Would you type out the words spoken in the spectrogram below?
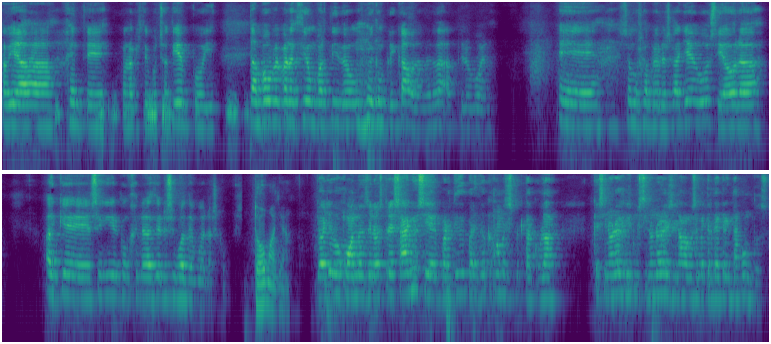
había gente con la que estoy mucho tiempo y tampoco me pareció un partido muy complicado, la verdad, pero bueno. Eh, somos campeones gallegos y ahora hay que seguir con generaciones igual de buenas. toma ya. Yo llevo jugando desde los tres años y el partido me pareció que jugamos espectacular. Que si no, les, si no, no les llegábamos a meter de 30 puntos.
